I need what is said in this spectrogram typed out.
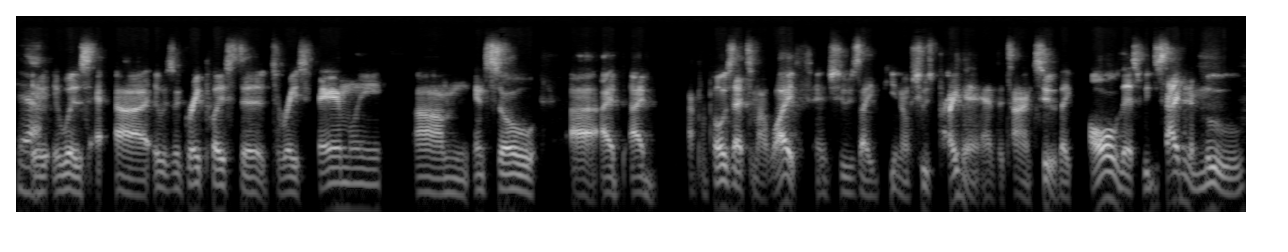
Yeah. It, it was uh, it was a great place to to raise family. Um, and so uh, I, I I proposed that to my wife, and she was like, you know, she was pregnant at the time too. Like all this, we decided to move.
